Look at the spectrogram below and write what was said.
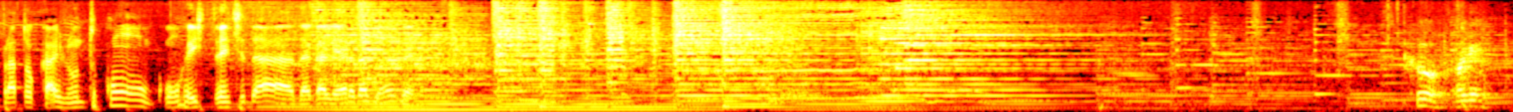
pra tocar junto com, com o restante da, da galera da banda. né? Cool. Okay.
